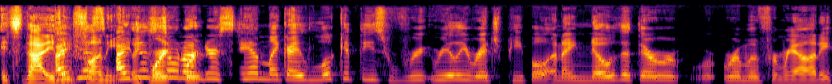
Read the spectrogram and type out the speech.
It's not even I just, funny. I like just we're, don't we're- understand. Like, I look at these re- really rich people, and I know that they're r- r- removed from reality.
